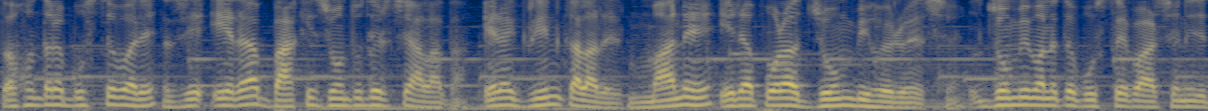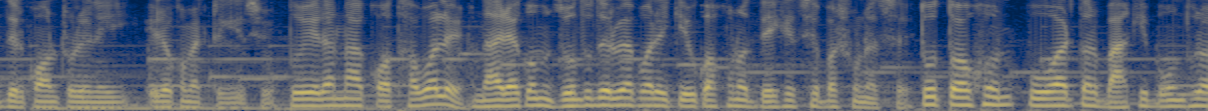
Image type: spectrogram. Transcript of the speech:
তখন তারা বুঝতে পারে যে এরা বাকি জন্তুদের চেয়ে আলাদা। এরা গ্রিন কালারের মানে এরা পুরা জম্বি হয়ে রয়েছে। জম্বি মানে তো বুঝতে পারছে, নিজেদের কন্ট্রোলে নেই, এরকম একটা কিছু। তো এরা না কথা বলে, না এরকম জন্তুদের ব্যাপারে কেউ কখনো দেখেছে বা শুনেছে। তো তখন পো আর তার বাকি বন্ধুরা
